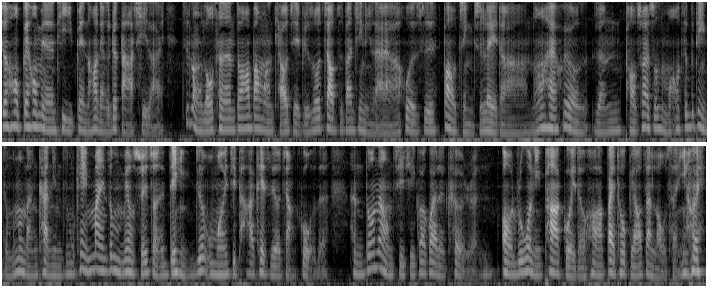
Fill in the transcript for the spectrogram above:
最后被后面人踢一遍，然后两个就打起来。这种楼层人都要帮忙调解，比如说叫值班经理来啊，或者是报警之类的啊。然后还会有人跑出来说什么：“哦，这部电影怎么那么难看？你们怎么可以卖这么没有水准的电影？”就我们一集 podcast 有讲过的，很多那种奇奇怪怪的客人哦。如果你怕鬼的话，拜托不要站楼层，因为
